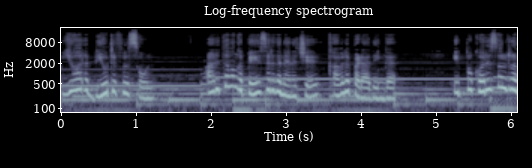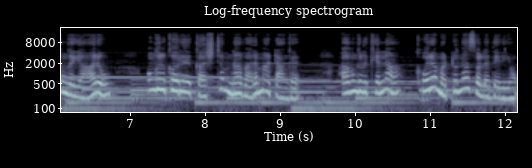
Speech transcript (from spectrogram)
you are a beautiful soul அடுத்தவங்க பேசுறத நினைச்சு கவலைப்படாதீங்க. இப்போ குறை சொல்றவங்க யாரும் உங்களுக்கு ஒரு கஷ்டம்னா வரமாட்டாங்க. அவங்களுக்கெல்லாம் குறை மட்டும்தான் சொல்ல தெரியும்.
